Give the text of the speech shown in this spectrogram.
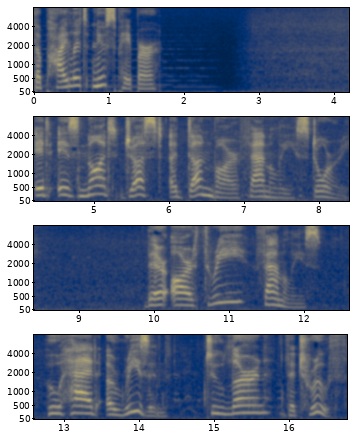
the Pilot newspaper It is not just a Dunbar family story. There are three families who had a reason to learn the truth.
